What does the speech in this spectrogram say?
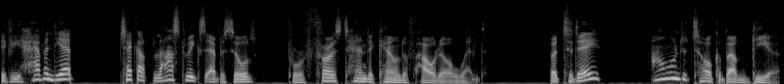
If you haven't yet, check out last week's episode for a first hand account of how it all went. But today, I want to talk about gear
